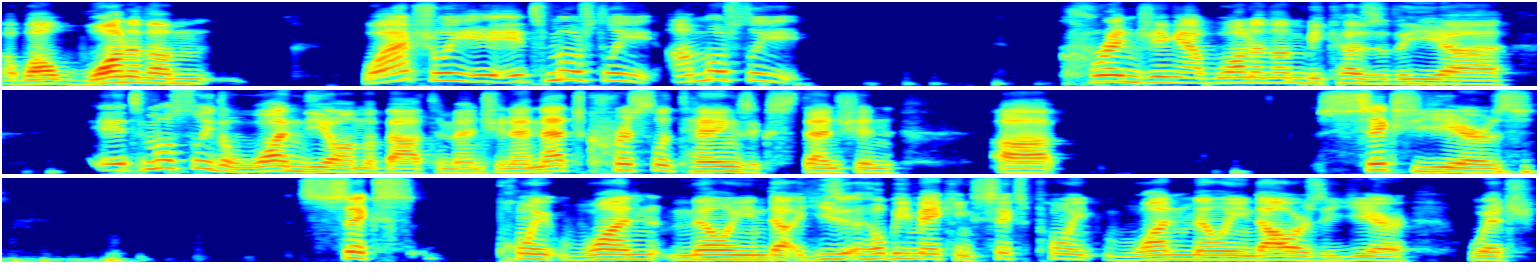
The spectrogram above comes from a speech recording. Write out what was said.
Uh, well, one of them. Well, actually, it's mostly I'm mostly cringing at one of them because of the. uh It's mostly the one deal I'm about to mention, and that's Kris Letang's extension. Uh, six years, six point one million dollars. He's he'll be making six point one million dollars a year, which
